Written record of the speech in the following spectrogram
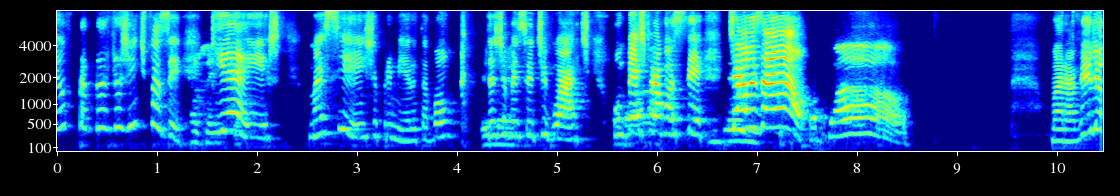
eu, para a gente fazer, gente. que é ir. Mas se encha primeiro, tá bom? Deus te abençoe e te guarde. Um beijo para você. Tchau, Israel! Tchau! Maravilhoso!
